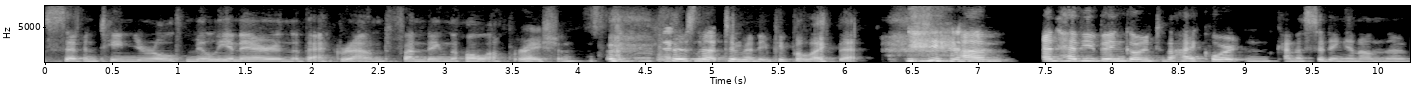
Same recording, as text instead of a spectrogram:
17 year old millionaire in the background funding the whole operation. There's not too many people like that. Um, and have you been going to the high court and kind of sitting in on the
